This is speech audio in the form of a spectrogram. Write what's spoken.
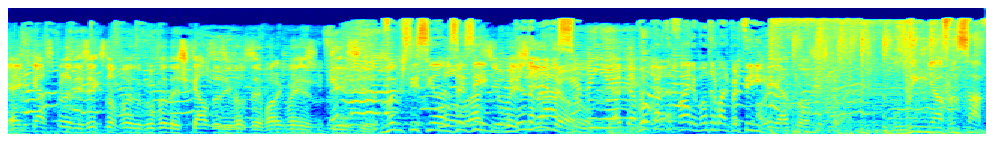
É caso para dizer que se não foi do culpa das calças e vamos embora que vem as notícias. Vamos sim, senhor. Um abraço e um grande abraço. Amanhã. Até Boa amanhã. quarta-feira, bom trabalho para ti. Obrigado. Linha avançada.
